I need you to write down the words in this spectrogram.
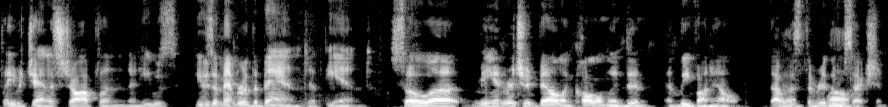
played with Janis Joplin, and he was he was a member of the band at the end. So uh, me and Richard Bell and Colin Linden and Levon Helm. That Yeah. was the rhythm Wow. section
